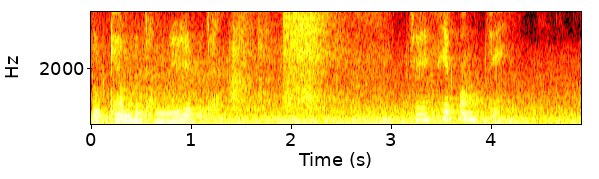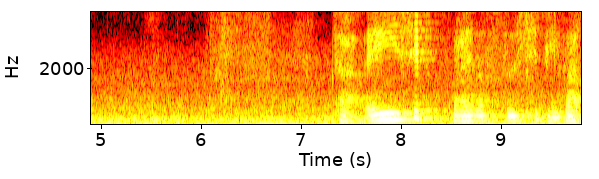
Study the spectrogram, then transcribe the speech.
이렇게 한번 정리를 해보자. 이제 세 번째. 자, A10-12가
